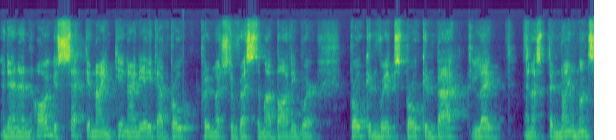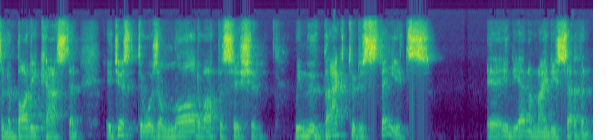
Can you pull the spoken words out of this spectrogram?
And then on August 2nd, 1998, I broke pretty much the rest of my body where broken ribs, broken back, leg, and I spent nine months in a body cast. And it just, there was a lot of opposition. We moved back to the States uh, in the end of 97.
